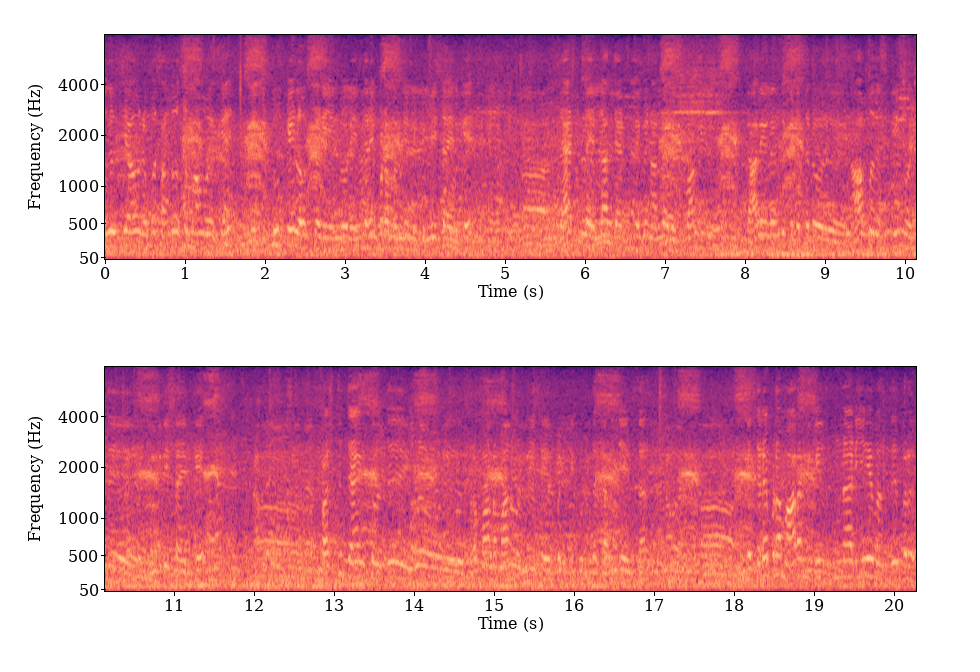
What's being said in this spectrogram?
மகிழ்ச்சியாகவும் ரொம்ப சந்தோஷமாகவும் இருக்குது இன்னைக்கு டூ கே லவ் ஸ்டோரி என்னுடைய திரைப்படம் வந்து இன்னைக்கு ரிலீஸ் ஆயிருக்கு. தேட்டரில் எல்லா தேட்டர்லையுமே நல்ல ரெஸ்பான்ஸ் காலையிலேருந்து கிட்டத்தட்ட ஒரு நாற்பது ஸ்க்ரீன் வந்து இன்க்ரீஸ் ஆயிருக்கு. ஃபஸ்ட்டு தேங்க்ஸ் வந்து இவ்வளோ ஒரு பிரமாண்டமான ஒரு ரிலீஸ் ஏற்படுத்தி கொடுத்த தனஞ்சயன் சார். இந்த திரைப்படம் ஆரம்பிக்கிறதுக்கு முன்னாடியே வந்து பிர-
